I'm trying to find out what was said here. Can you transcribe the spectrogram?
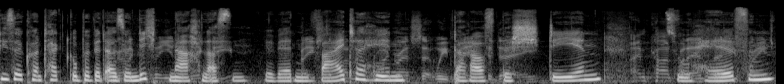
Diese Kontaktgruppe wird also nicht nachlassen. Wir werden weiterhin darauf bestehen, zu helfen.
